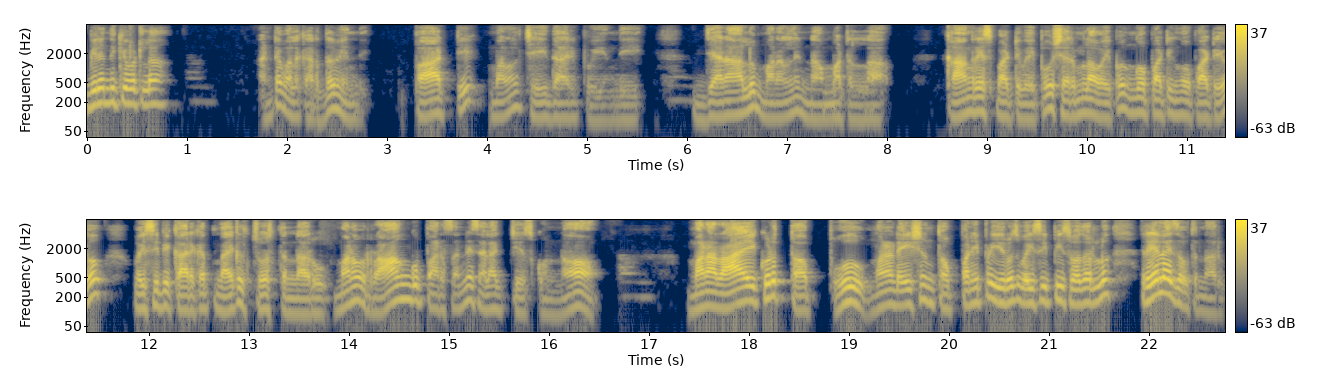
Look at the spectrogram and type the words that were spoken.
మీరు ఎందుకు ఇవ్వట్లా? అంటే వాళ్ళకి అర్థమైంది. పార్టీ మనల్ని చేయిదారిపోయింది. జనాలు మనల్ని నమ్మటల్లా కాంగ్రెస్ పార్టీ వైపు షర్మిల వైపు ఇంకో పార్టీ ఇంకో పార్టీయో వైసీపీ కార్యకర్త నాయకులు చూస్తున్నారు. మనం రాంగ్ పర్సన్ని సెలెక్ట్ చేసుకున్నాం. మన రాయకుడు తప్పు. మన డెసిషన్ తప్పు అని ఇప్పుడు ఈరోజు వైసీపీ సోదరులు రియలైజ్ అవుతున్నారు.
